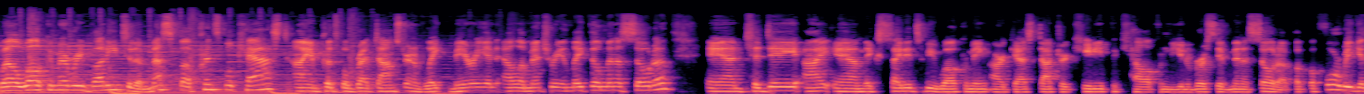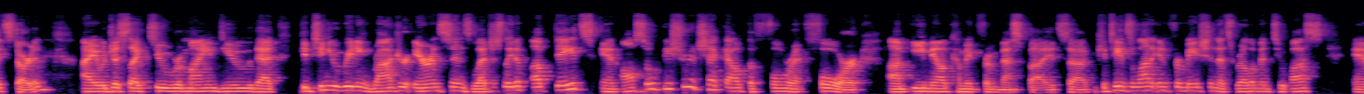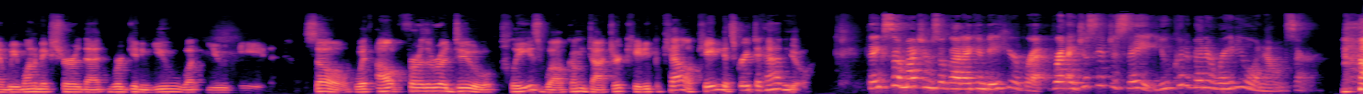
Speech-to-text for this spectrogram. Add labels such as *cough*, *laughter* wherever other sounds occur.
Well, welcome everybody to the MESPA Principal Cast. I am Principal Brett Domstern of Lake Marion Elementary in Lakeville, Minnesota. And today I am excited to be welcoming our guest, Dr. Katie Pekel from the University of Minnesota. But before we get started, I would just like to remind you that continue reading Roger Aronson's legislative updates and also be sure to check out the 4 at 4 um, email coming from MESPA. It uh, contains a lot of information that's relevant to us and we want to make sure that we're getting you what you need. So, without further ado, please welcome Dr. Katie Pekel. Katie, it's great to have you. Thanks so much. I'm so glad I can be here, Brett. Brett, I just have to say, you could have been a radio announcer. *laughs*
